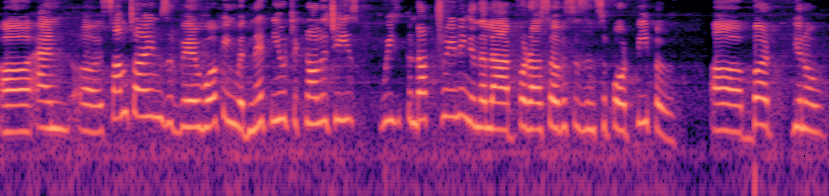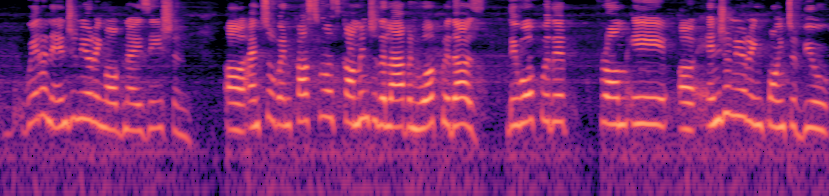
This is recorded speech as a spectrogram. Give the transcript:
uh, and uh, sometimes if we're working with net new technologies, we conduct training in the lab for our services and support people. Uh, but, you know, we're an engineering organization. Uh, and so when customers come into the lab and work with us, they work with it from a uh, engineering point of view,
